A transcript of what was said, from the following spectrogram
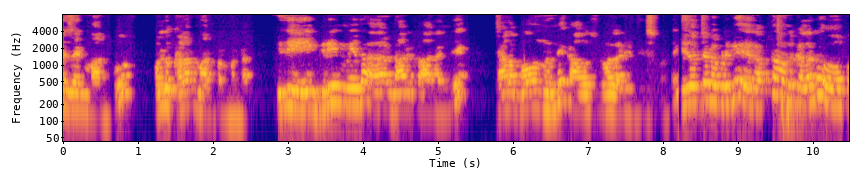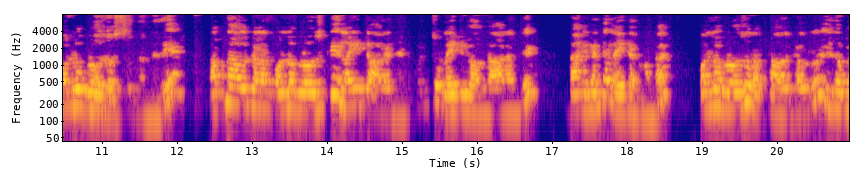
డిజైన్ మార్పు పళ్ళు కలర్ మార్పు అన్నమాట. ఇది గ్రీన్ మీద డార్క్ ఆరెంజ్. చాలా బాగుందండి. కావాల్సిన వాళ్ళు అడిగి తీసుకోండి. ఇది వచ్చేటప్పటికి రత్నావళి కలర్ పళ్ళు బ్లౌజ్ వస్తుందండి ఇది. రత్నావళి కలర్ పళ్ళు బ్లౌజ్కి లైట్ ఆరెంజ్ అండి. కొంచెం లైట్గా ఉంది ఆరెంజ్. దానికంటే లైట్ అన్నమాట. పళ్ళు బ్లౌజ్ రత్నావళి కలర్. ఇది ఒక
